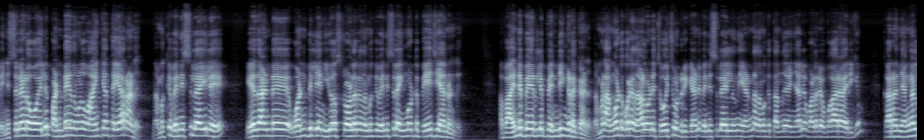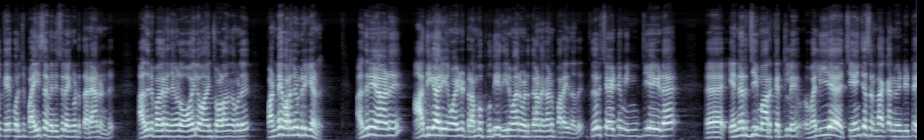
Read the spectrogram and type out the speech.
വെനിസുലയുടെ ഓയിൽ പണ്ടേ നമ്മൾ വാങ്ങിക്കാൻ തയ്യാറാണ്. നമുക്ക് വെനിസുലയിലെ ഏതാണ്ട് one billion U S dollar നമുക്ക് വെനിസുല ഇങ്ങോട്ട് പേ ചെയ്യാനുണ്ട്. അപ്പോൾ അതിന്റെ പേരിൽ പെൻഡിങ് കിടക്കാണ്. നമ്മൾ അങ്ങോട്ട് കുറേ നാളുകൊണ്ട് കൊണ്ട് ചോദിച്ചുകൊണ്ടിരിക്കുകയാണ് വെനിസുലയിൽ നിന്ന് എണ്ണ നമുക്ക് തന്നു കഴിഞ്ഞാൽ വളരെ ഉപകാരമായിരിക്കും. കാരണം ഞങ്ങൾക്ക് കുറച്ച് പൈസ വെനിസുല ഇങ്ങോട്ട് തരാനുണ്ട്. അതിന് പകരം ഞങ്ങൾ ഓയിൽ വാങ്ങിച്ചോളാം നമ്മൾ പണ്ടേ പറഞ്ഞുകൊണ്ടിരിക്കുകയാണ്. അതിനെയാണ് ആധികാരികമായിട്ട് ട്രംപ് പുതിയ തീരുമാനമെടുത്ത കണക്കാണ് പറയുന്നത്. തീർച്ചയായിട്ടും ഇന്ത്യയുടെ എനർജി മാർക്കറ്റിൽ വലിയ ചേഞ്ചസ് ഉണ്ടാക്കാൻ വേണ്ടിയിട്ട്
